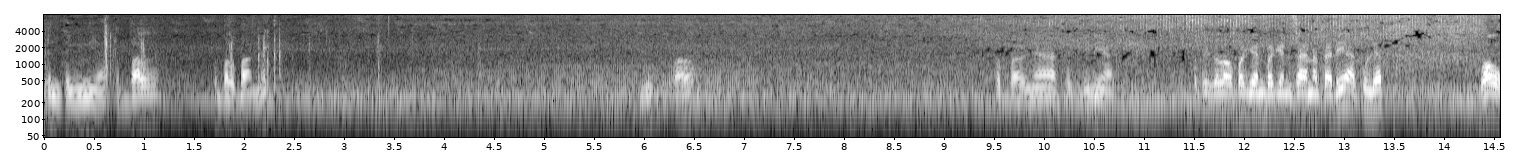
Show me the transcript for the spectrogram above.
Benteng ini ya tebal tebal banget. Ini tebal. Tebalnya segini ya. Tapi kalau bagian-bagian sana tadi aku lihat wow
